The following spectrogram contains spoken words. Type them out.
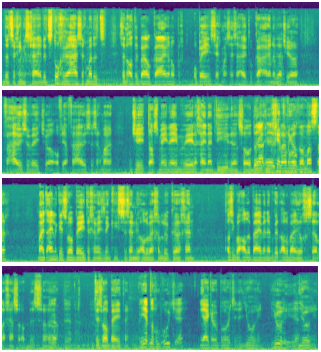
Dat ze gingen scheiden. Het is toch raar, zeg maar. Dat ze zijn altijd bij elkaar en op, opeens zeg maar, zijn ze uit elkaar. En dan Ja. moet je verhuizen, weet je wel. Of ja, verhuizen, zeg maar. Moet je je tas meenemen weer. Dan ga je naar die en zo. Dat, Ja, in het begin vond ik dat wel lastig. Maar uiteindelijk is het wel beter geweest, denk ik. Ze zijn nu allebei gelukkig. En als ik bij allebei ben, heb ik het allebei heel gezellig en zo. Dus eh, ja, ja. het is wel beter. Maar je hebt nog een broertje, hè? Ja, ik heb een broertje, Juri. Jury, ja. Juri.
